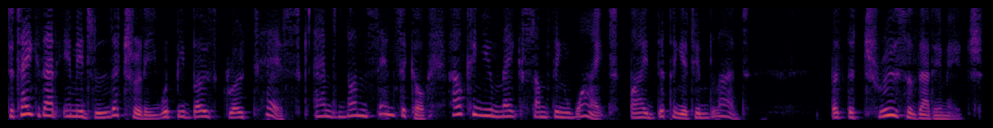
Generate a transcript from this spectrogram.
To take that image literally would be both grotesque and nonsensical. How can you make something white by dipping it in blood? But the truth of that image,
